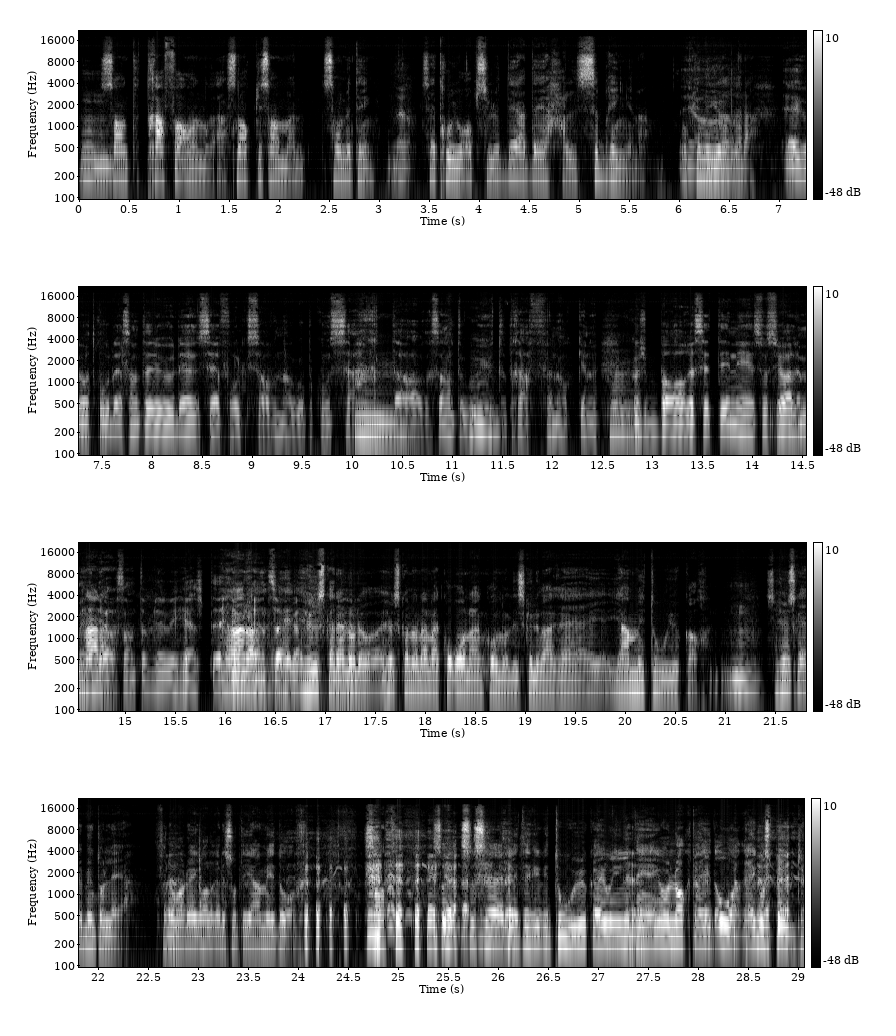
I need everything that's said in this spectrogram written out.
Mm. Sant? Treffe andre, snakke sammen, sånne ting. Ja. Så jeg tror jo absolutt det at det er helsebringende å Ja. kunne gjøre det. Jeg òg tror det. Sant? Det er jo det du ser folk savner, å gå på konserter. Sant? Å gå ut og treffe noen. Og Du kan ikke bare sitte inne i sosiale medier. nei. Sant? Da blir vi helt eh, Ja, jeg husker, det når, det- husker når denne koronaen kom og vi skulle være hjemme i to uker. Mm. Så husker jeg jeg begynte å le. For da hadde jeg allerede sittet hjemme i et år. Så, Så, så jeg det. To uker er jo ingenting. Jeg har lagt der i et år jeg har spydd.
